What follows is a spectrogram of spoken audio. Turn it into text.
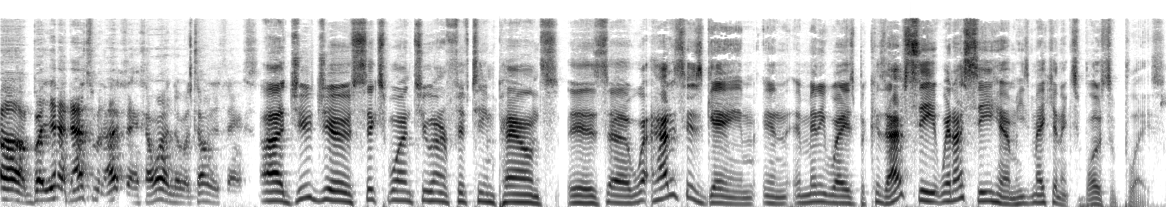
Uh, but yeah, that's what I think. I want to know what Tony thinks. Uh, Juju, 6'1", 215 pounds is. Uh, what? How does his game in in many ways? Because I see when I see him, he's making explosive plays.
